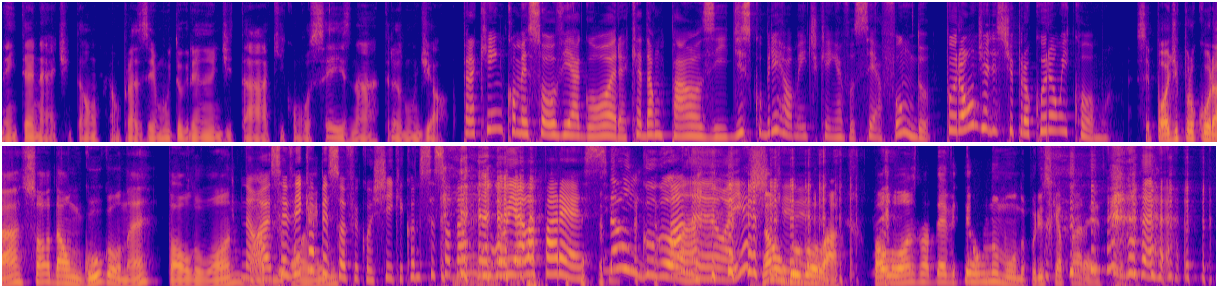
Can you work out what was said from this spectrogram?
da internet. Então é um prazer muito grande estar aqui com vocês na Transmundial. Pra quem começou a ouvir agora, quer dar um pause e descobrir realmente quem é você a fundo, por onde eles te procuram e como? Você pode procurar, só dar um Google, né? Paulo On. Não, você vê que a pessoa ficou chique quando você só dá um Google e ela aparece. Dá um Google Ah, lá. não, aí é chique. Dá um Google lá. Paulo On só deve ter um no mundo, por isso que aparece.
